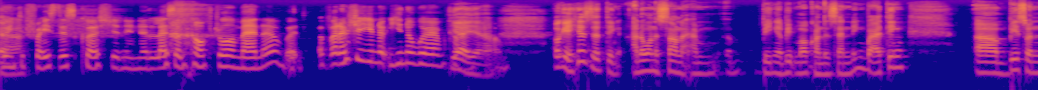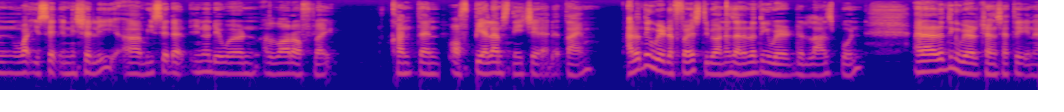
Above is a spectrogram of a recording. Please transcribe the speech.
going to phrase this question in a less uncomfortable manner, but but I'm sure you know you know where I'm Yeah, coming yeah. from. Okay, here's the thing. I don't want to sound like I'm uh, being a bit more condescending, but I think uh, based on what you said initially, um, you said that you know there weren't a lot of like content of BLM's nature at the time. I don't think we're the first, to be honest, I don't think we're the last one, and I don't think we're a trendsetter in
